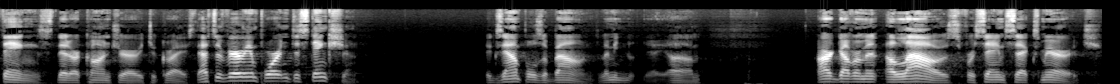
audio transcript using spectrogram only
things that are contrary to Christ. That's a very important distinction. Examples abound. Let me. Um, our government allows for same-sex marriage.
